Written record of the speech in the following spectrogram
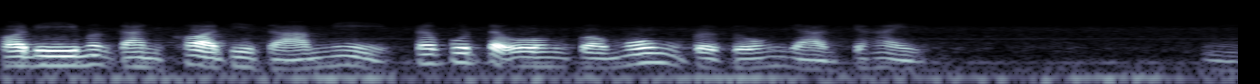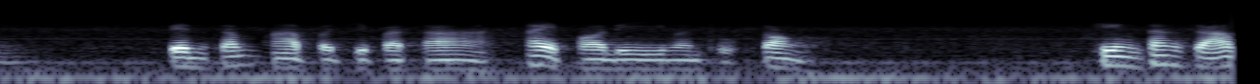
พอดีเมื่อกันข้อที่สามนี่พระพุทธองค์ก็มุ่งประสงค์อยากจะให้เป็นสัมมาปฏิปทาให้พอดีมันถูกต้องสิ่งทั้งสาม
